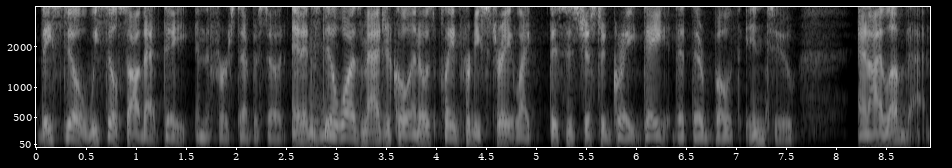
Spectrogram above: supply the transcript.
they still we still saw that date in the first episode. And it mm-hmm. still was magical and it was played pretty straight. Like this is just a great date that they're both into. And I love that.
